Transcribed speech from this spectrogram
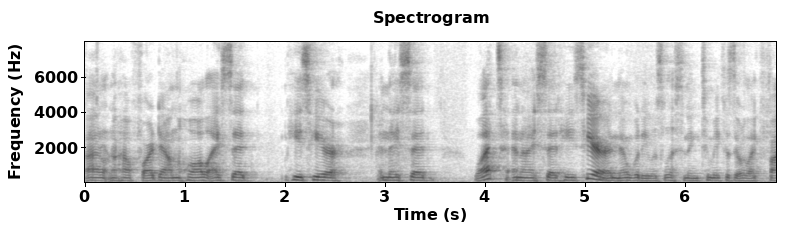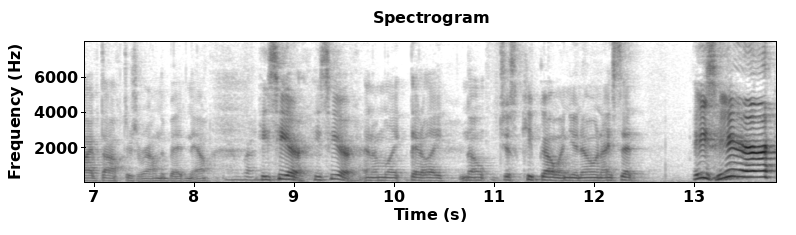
I don't know how far down the hall. I said, "He's here," and they said, "What?" And I said, "He's here," and nobody was listening to me because there were like five doctors around the bed now. Oh, he's here. He's here, and I'm like, they're like, "No, just keep going," you know. And I said, "He's here,"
